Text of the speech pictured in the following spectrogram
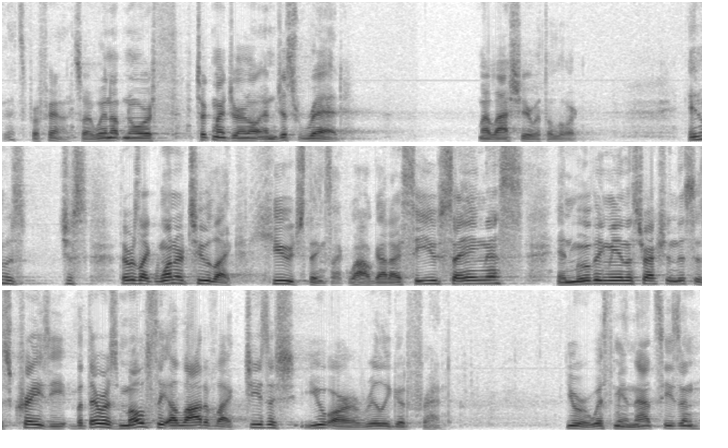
Like that's profound. So I went up north, took my journal, and just read my last year with the Lord. And it was just there was like one or two like huge things like wow god i see you saying this and moving me in this direction. This is crazy. But there was mostly a lot of like jesus you are a really good friend. You were with me in that season.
